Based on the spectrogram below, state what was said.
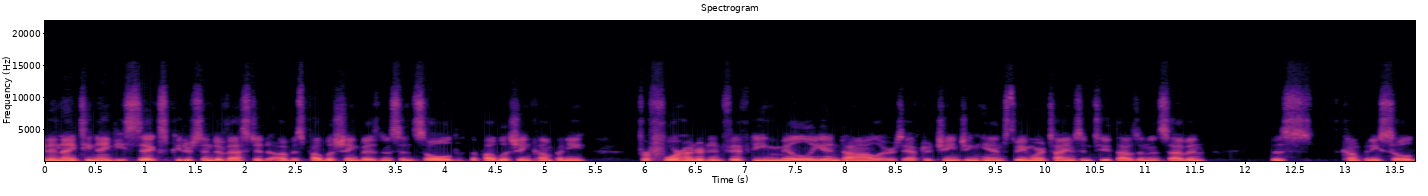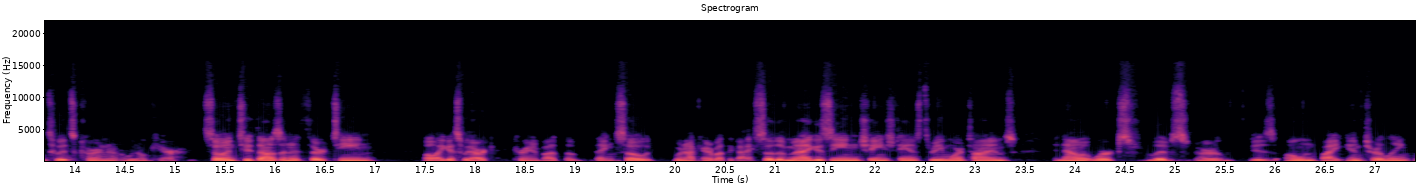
And in 1996, Petersen divested of his publishing business and sold the publishing company for $450 million after changing hands three more times in 2007. This company sold to its current, we don't care. So in 2013, oh, I guess we are caring about the thing. So we're not caring about the guy. So the magazine changed hands three more times, and now it works, lives, or is owned by Interlink.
